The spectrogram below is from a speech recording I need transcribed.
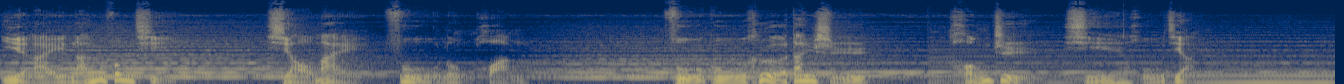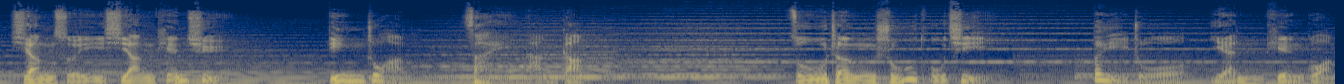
夜来南风起，小麦覆陇黄。复古贺丹时，同治斜壶浆。相随响田去，丁壮在南冈。足蒸暑土气，背灼炎天光。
